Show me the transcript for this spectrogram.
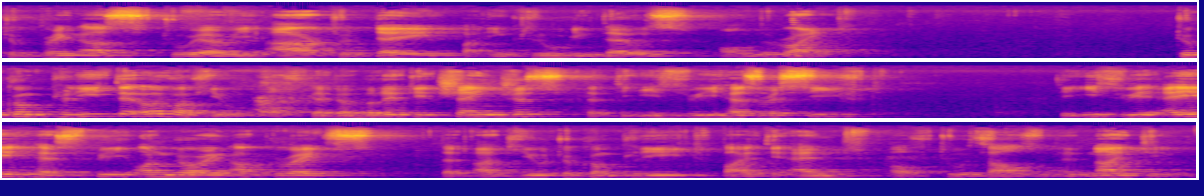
to bring us to where we are today by including those on the right. To complete the overview of capability changes that the E3 has received, the E3A has three ongoing upgrades that are due to complete by the end of 2019.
